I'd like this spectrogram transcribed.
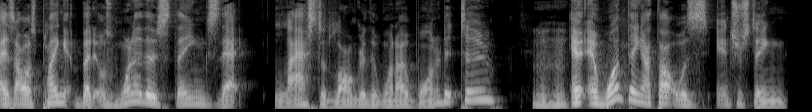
as I was playing it, but it was one of those things that lasted longer than what I wanted it to. Mm-hmm. And, and one thing I thought was interesting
